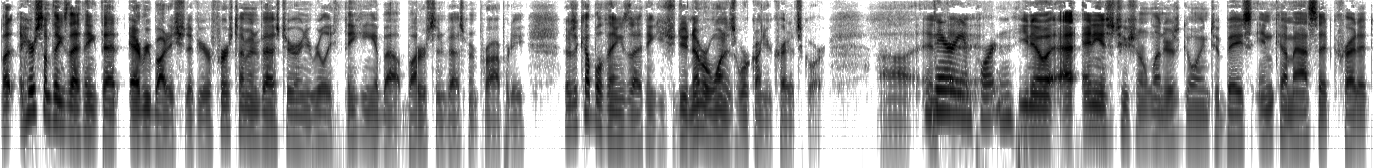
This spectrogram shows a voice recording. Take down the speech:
But here's some things that I think that everybody should. If you're a first-time investor and you're really thinking about buying first investment property, there's a couple of things that I think you should do. Number one is work on your credit score. Uh, and, Very uh, important. You know, any institutional lender is going to base income, asset, credit,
